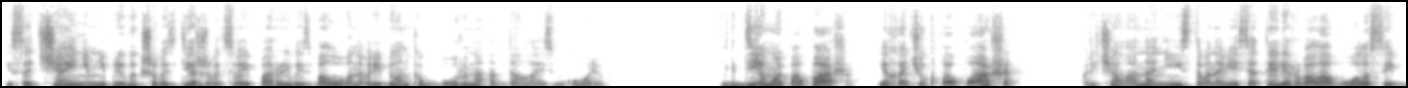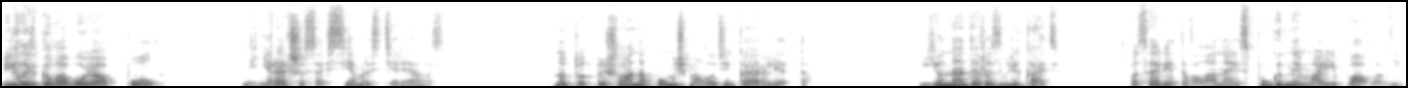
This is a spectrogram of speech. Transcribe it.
и с отчаянием не привыкшего сдерживать свои порывы избалованного ребенка бурно отдалась горю. «Где мой папаша? Я хочу к папаше!» Кричала она неистово на весь отель, рвала волосы и билась головой о пол. Генеральша совсем растерялась. но тут пришла на помощь молоденькая Орлетта. «Ее надо развлекать», — посоветовала она испуганной Марье Павловне.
